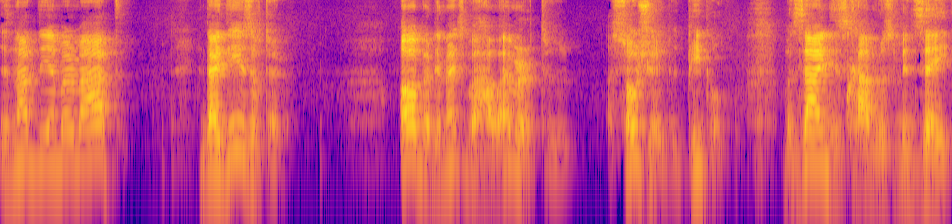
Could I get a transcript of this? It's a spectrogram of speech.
is not the Amir Ma'at, the ideas of Torah. Oh, but but however, to associate with people, but Zain his chabrus mitzei,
